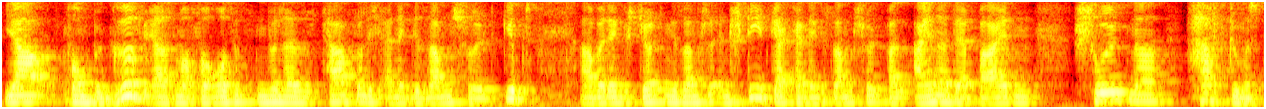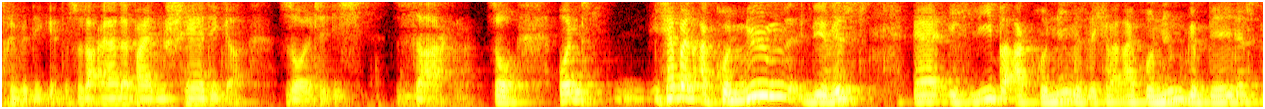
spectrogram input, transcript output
ja vom Begriff erstmal voraussetzen würde, dass es tatsächlich eine Gesamtschuld gibt. Aber der gestörten Gesamtschuld entsteht gar keine Gesamtschuld, weil einer der beiden Schuldner haftungsprivilegiert ist oder einer der beiden Schädiger, sollte ich sagen. So, und ich habe ein Akronym, ihr wisst, äh, ich liebe Akronyme, ich habe ein Akronym gebildet,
